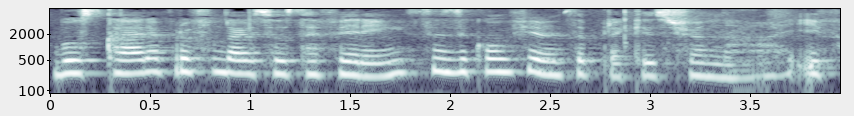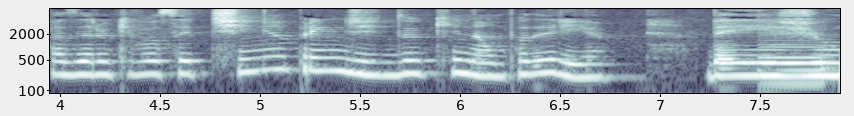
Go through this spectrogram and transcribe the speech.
buscar aprofundar suas referências e confiança para questionar e fazer o que você tinha aprendido que não poderia. Beijo!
